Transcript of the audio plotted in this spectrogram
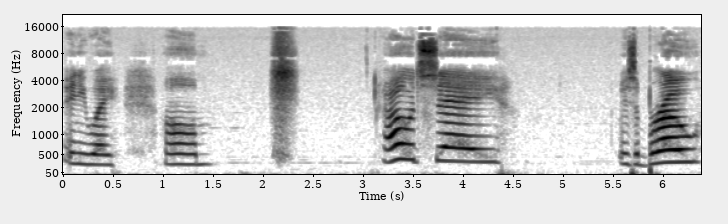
Anyway, um I would say is a bro.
